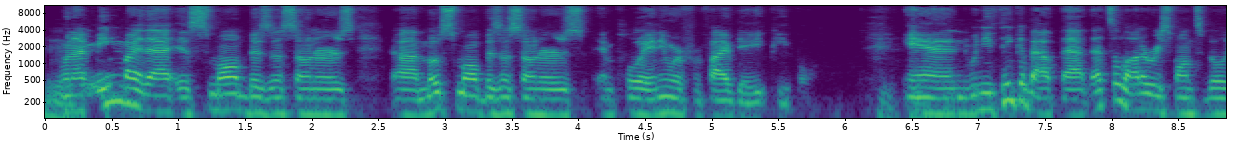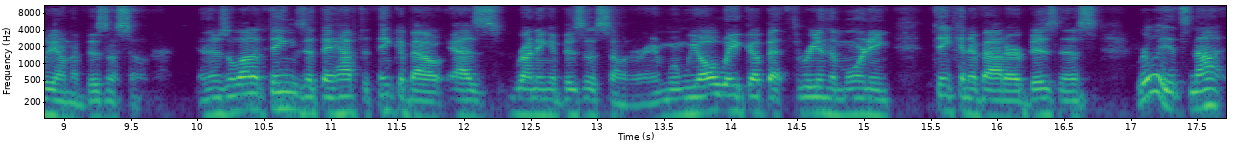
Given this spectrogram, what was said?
Mm-hmm. What I mean by that is small business owners. Uh, most small business owners employ anywhere from five to eight people, mm-hmm. and when you think about that, that's a lot of responsibility on a business owner. And there's a lot of things that they have to think about as running a business owner. And when we all wake up at three in the morning thinking about our business, really it's not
